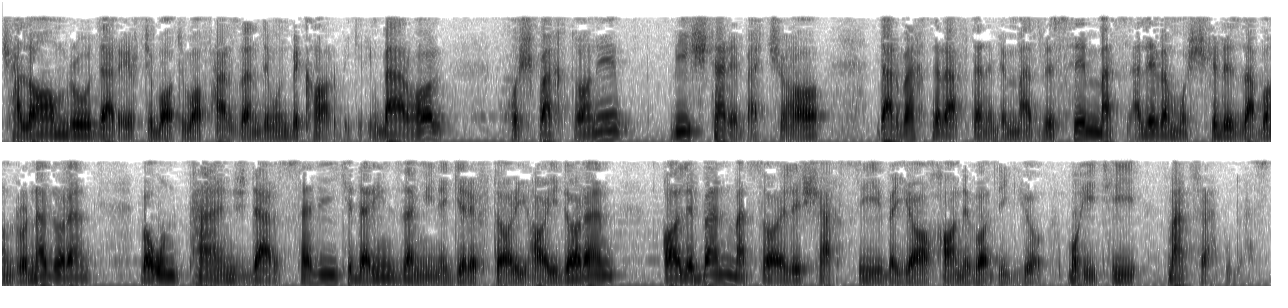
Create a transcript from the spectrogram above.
کلام رو در ارتباط با فرزندمون به کار بگیریم. به حال خوشبختانه بیشتر بچه ها در وقت رفتن به مدرسه مسئله و مشکل زبان رو ندارن و اون پنج درصدی که در این زمینه گرفتاری هایی دارن غالبا مسائل شخصی و یا خانوادگی و محیطی مطرح بوده است.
